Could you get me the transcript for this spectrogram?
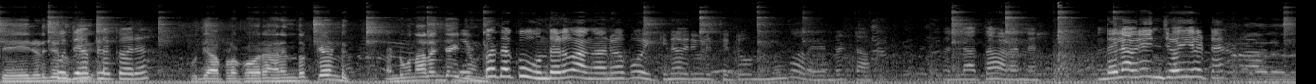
ചേരിയുടെ ചെറുത്. പുതിയപ്പിളക്കോര പുതിയാപ്പിളക്കോര അങ്ങനെ എന്തൊക്കെയുണ്ട്? രണ്ടു മൂന്നാലഞ്ച് ഐറ്റം ഉണ്ട് ഇപ്പൊ കൂന്തൾ വാങ്ങാനോ പോയിക്കിന് അവർ വിളിച്ചിട്ട് ഒന്നും പറയണ്ട കേട്ടാ വല്ലാത്ത ആളെന്നെ. എന്തായാലും അവർ എൻജോയ് ചെയ്യട്ടെ. അതെ അതെ.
